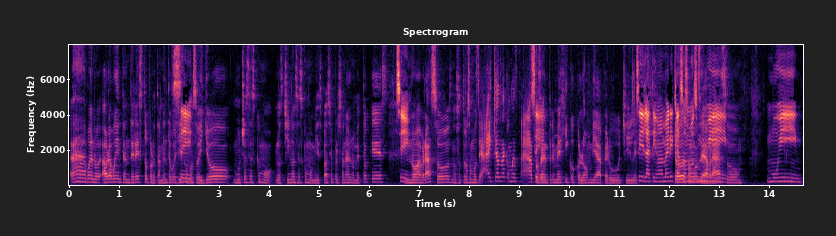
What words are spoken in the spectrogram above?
ah, bueno, ahora voy a entender esto, pero también te voy a decir Sí. cómo soy yo. Muchos es como, los chinos es como mi espacio personal, no me toques, Sí. no abrazos. Nosotros somos de, ay, ¿qué onda? ¿Cómo estás? Sí. O sea, entre México, Colombia, Perú, Chile. Sí, Latinoamérica todos somos, somos de muy, abrazo. muy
